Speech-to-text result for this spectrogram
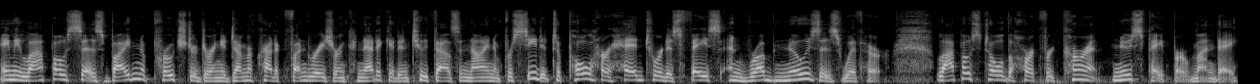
Amy Lappos says Biden approached her during a Democratic fundraiser in Connecticut in 2009 and proceeded to pull her head toward his face and rub noses with her. Lappos told the Hartford Courant newspaper Monday,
